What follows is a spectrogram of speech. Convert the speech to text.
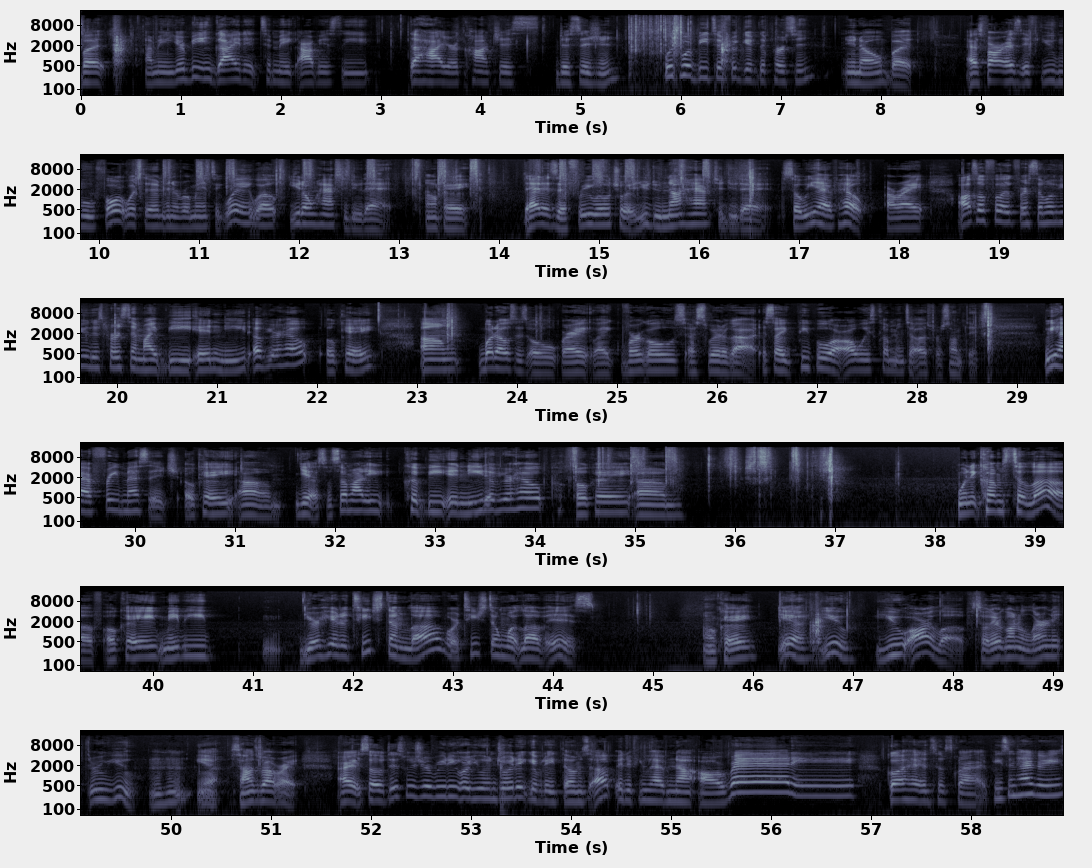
But, I mean, you're being guided to make, obviously, the higher conscious decision, which would be to forgive the person, you know. But as far as if you move forward with them in a romantic way, well, you don't have to do that, okay? That is a free will choice. You do not have to do that. So we have help, all right? Also feel like for some of you, this person might be in need of your help, okay? Um, what else is old, right? Like Virgos, I swear to God. It's like people are always coming to us for something. We have free message, okay? Um, yeah, so somebody could be in need of your help, okay? Um, when it comes to love, okay? Maybe you're here to teach them love or teach them what love is. Okay? Yeah, you. You are love. So they're going to learn it through you. Mm-hmm. Yeah, sounds about right. All right, so if this was your reading or you enjoyed it, give it a thumbs up. And if you have not already, go ahead and subscribe. Peace and Haggerty.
